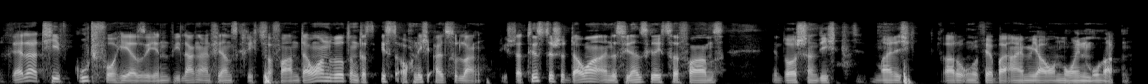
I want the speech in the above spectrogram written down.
relativ gut vorhersehen, wie lange ein Finanzgerichtsverfahren dauern wird. Und das ist auch nicht allzu lang. Die statistische Dauer eines Finanzgerichtsverfahrens in Deutschland liegt, meine ich, gerade ungefähr bei einem Jahr und neun Monaten.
